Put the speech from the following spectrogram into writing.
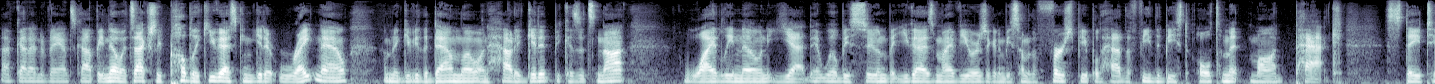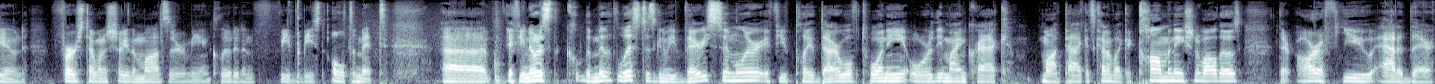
I've got an advanced copy. No, it's actually public. You guys can get it right now. I'm going to give you the down low on how to get it because it's not widely known yet. It will be soon, but you guys, my viewers, are going to be some of the first people to have the Feed the Beast Ultimate mod pack. Stay tuned. First, I want to show you the mods that are going to be included in Feed the Beast Ultimate. Uh, if you notice, the, list is going to be very similar if you've played Direwolf 20 or the Mindcrack mod pack. It's kind of like a combination of all those. There are a few added there.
